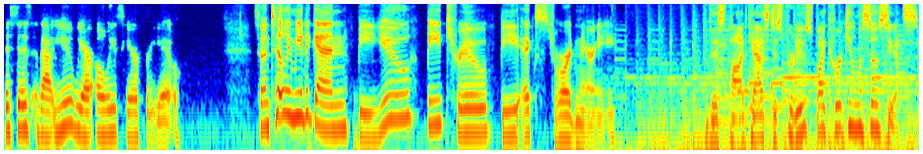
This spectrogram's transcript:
This is about you. We are always here for you. So until we meet again, be you, be true, be extraordinary. This podcast is produced by Curriculum Associates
